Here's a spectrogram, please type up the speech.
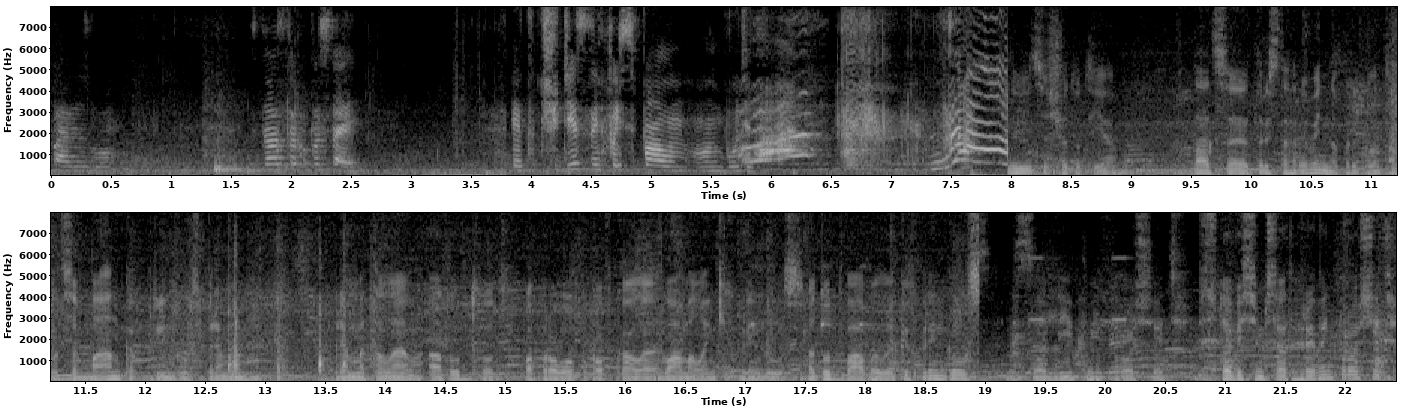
Повезло. Осталось только поставить. Этот чудесный фейспалм, он будет... Дивіться, що тут є. Та це 300 гривень, наприклад, але це банка Pringles, прям, прям металева. А тут от паперова упаковка, але два маленьких Pringles. А тут два великих Pringles. За літр просять 180 гривень просять.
